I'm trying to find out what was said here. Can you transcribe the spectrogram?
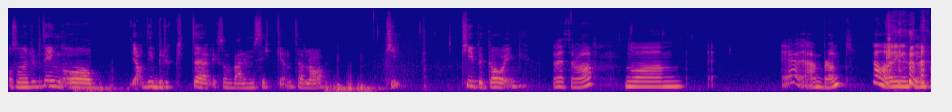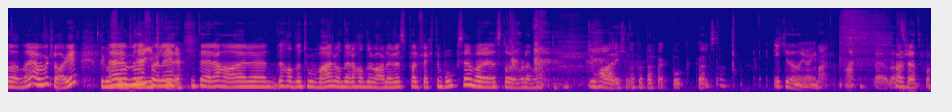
og sånne type ting. Og ja, de brukte liksom bare musikken til å keep, keep it going. Vet dere hva? Nå jeg, jeg er blank. Jeg har ingenting på denne. Jeg beklager. Det går Eh, fint. men vi jeg føler dere har, eh, hadde to hver, og dere hadde hver deres perfekte bok, så jeg bare står over denne. Du har ikke noe perfekt bok, så Ikke denne gangen. Nei. Nei. Det det. Kanskje etterpå.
